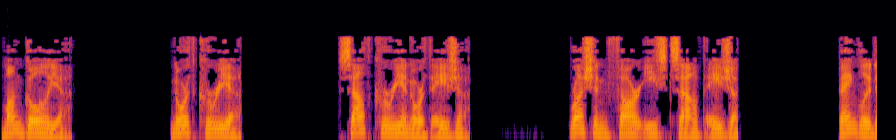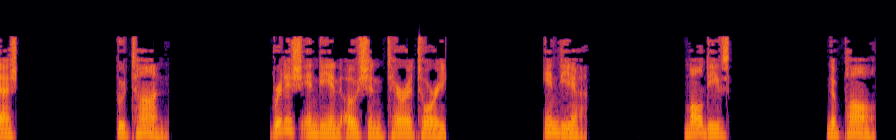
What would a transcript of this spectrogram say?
Mongolia North Korea South Korea North Asia Russian Far East South Asia Bangladesh Bhutan British Indian Ocean Territory India Maldives Nepal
